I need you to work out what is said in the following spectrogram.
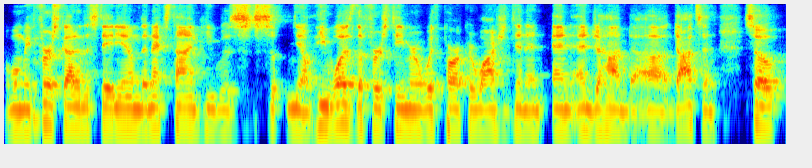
when we first got in the stadium. The next time he was, you know, he was the first teamer with Parker Washington and and and Jahan uh, Dotson. So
